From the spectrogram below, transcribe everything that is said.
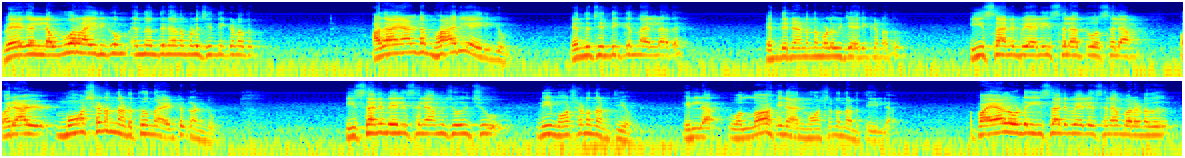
വേഗം ലവറായിരിക്കും എന്നെന്തിനാണ് നമ്മൾ ചിന്തിക്കുന്നത് അത് അയാളുടെ ഭാര്യയായിരിക്കും എന്ന് ചിന്തിക്കുന്ന അല്ലാതെ എന്തിനാണ് നമ്മൾ വിചാരിക്കുന്നത് ഈസാ നബി അലി സ്വലാത്തു വസ്സലാം ഒരാൾ മോഷണം നടത്തുന്നതായിട്ട് കണ്ടു. ഈസാ നബി അലി സ്വലാം ചോദിച്ചു നീ മോഷണം നടത്തിയോ? ഇല്ല. വല്ലാഹി ഞാൻ മോഷണം നടത്തിയില്ല. അപ്പോൾ അയാളോട് ഈസാ നബി അലി സ്വലാം പറയണത്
